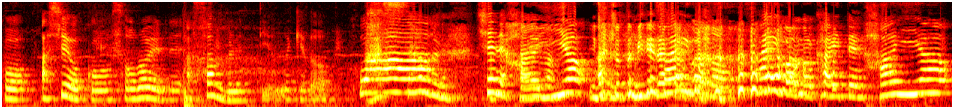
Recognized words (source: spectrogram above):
こう足をこう揃えてアッサンブレっていうんだけどわアッサンブレシェネ早っちょっと見てなかった最後の最後の回転早っ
